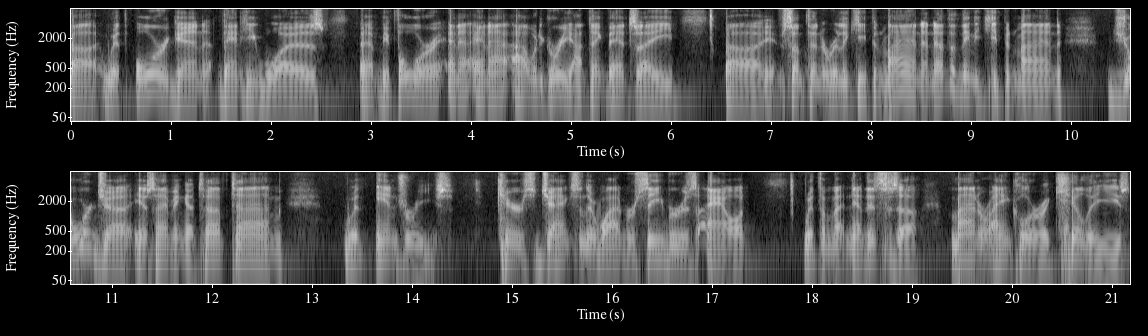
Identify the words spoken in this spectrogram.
uh, with Oregon than he was uh, before? And and I, I would agree. I think that's a uh, something to really keep in mind. Another thing to keep in mind: Georgia is having a tough time with injuries. Kearis Jackson, their wide receiver, is out with them. Now, this is a minor ankle or Achilles.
